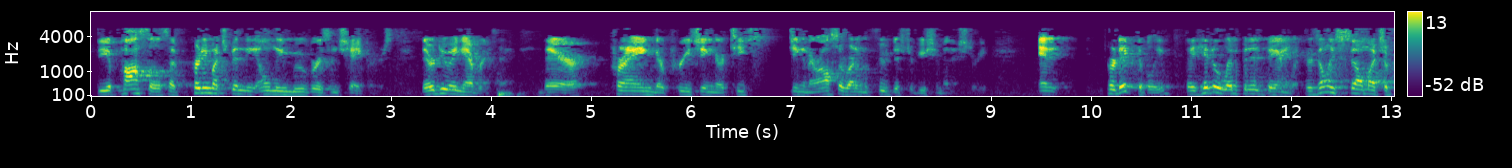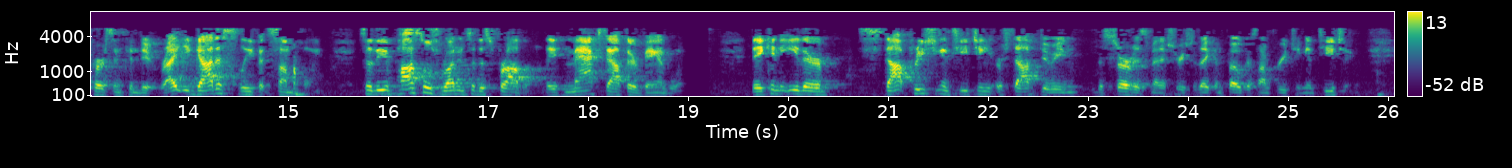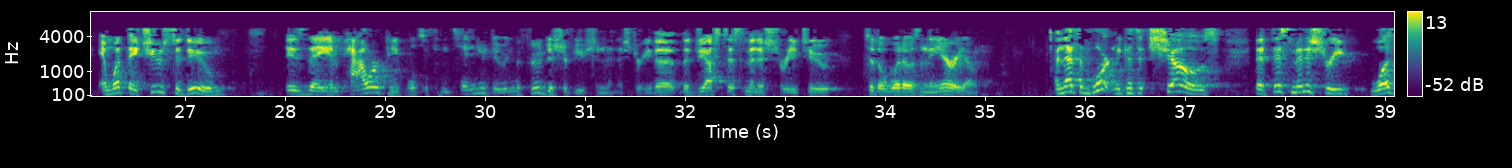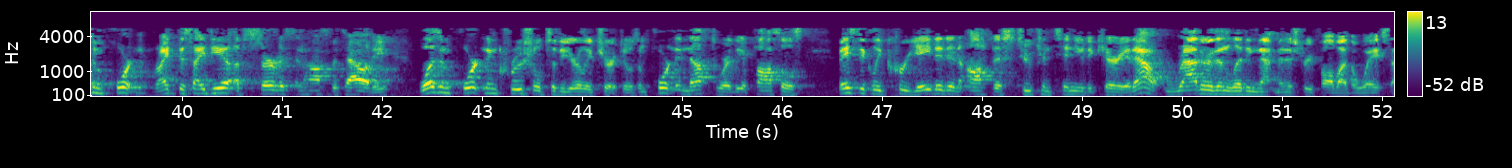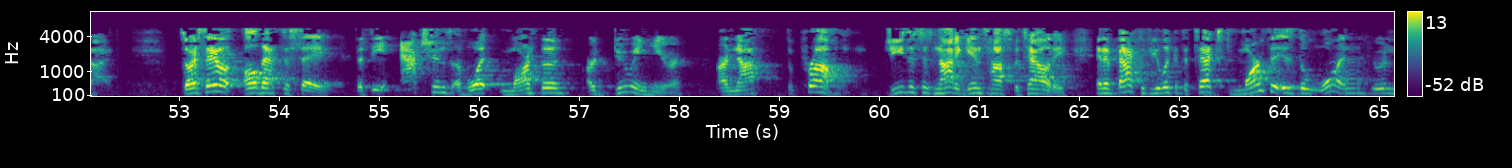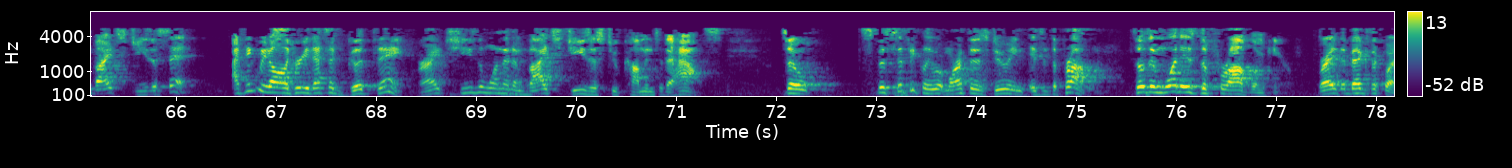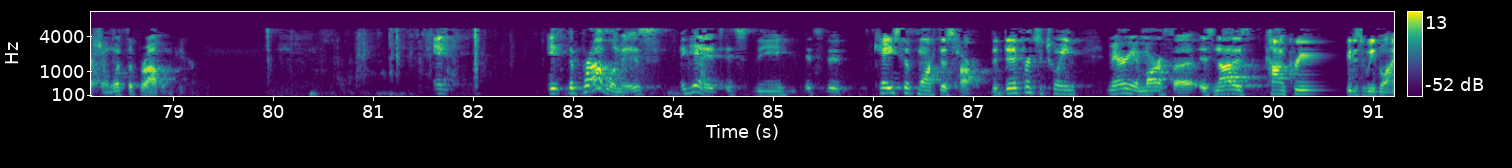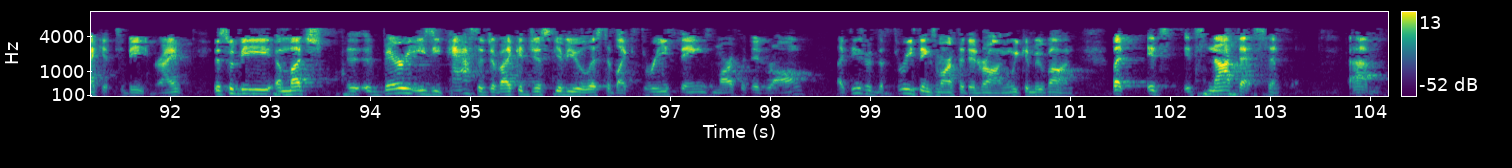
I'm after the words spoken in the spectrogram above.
the apostles have pretty much been the only movers and shakers. They're doing everything. They're praying, they're preaching, they're teaching, and they're also running the food distribution ministry. And predictably, they hit a limited bandwidth. There's only so much a person can do, right? You gotta sleep at some point. So the apostles run into this problem. They've maxed out their bandwidth. They can either stop preaching and teaching or stop doing the service ministry so they can focus on preaching and teaching. And what they choose to do is they empower people to continue doing the food distribution ministry, the, the justice ministry to, to the widows in the area. And that's important because it shows that this ministry was important, right? This idea of service and hospitality was important and crucial to the early church. It was important enough to where the apostles basically created an office to continue to carry it out rather than letting that ministry fall by the wayside. So I say all that to say that the actions of what Martha are doing here are not the problem. Jesus is not against hospitality. And in fact, if you look at the text, Martha is the one who invites Jesus in. I think we'd all agree that's a good thing, right? She's the one that invites Jesus to come into the house. So specifically what Martha is doing isn't the problem. So then what is the problem here? Right? That begs the question, what's the problem here? And it, the problem is, again, it, it's the, it's the case of Martha's heart. The difference between Mary and Martha is not as concrete as we'd like it to be, right? This would be a much, a very easy passage if I could just give you a list of like three things Martha did wrong. Like these are the three things Martha did wrong, and we can move on. But it's it's not that simple. Um,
